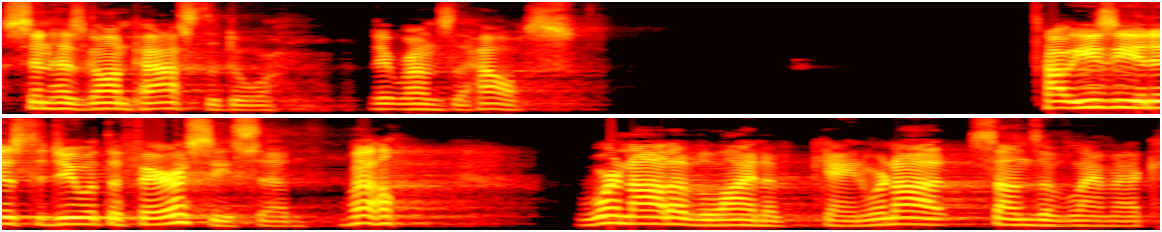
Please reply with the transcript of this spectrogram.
Sin has gone past the door, it runs the house. How easy it is to do what the Pharisees said. Well, we're not of the line of Cain. We're not sons of Lamech.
